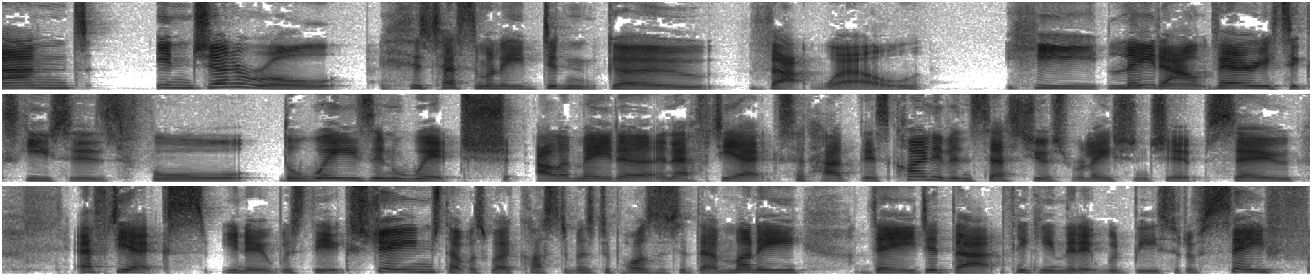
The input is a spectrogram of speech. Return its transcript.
and in general, his testimony didn't go that well. He laid out various excuses for the ways in which Alameda and FTX had had this kind of incestuous relationship. So, FTX, you know, was the exchange. That was where customers deposited their money. They did that thinking that it would be sort of safe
